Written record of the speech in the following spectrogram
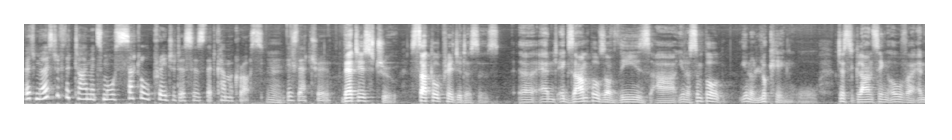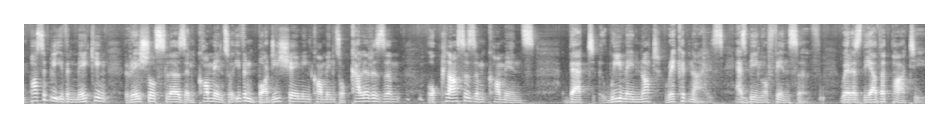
But most of the time, it's more subtle prejudices that come across. Mm. Is that true? That is true. Subtle prejudices. Uh, and examples of these are, you know, simple, you know, looking or just glancing over and possibly even making racial slurs and comments or even body shaming comments or colorism or classism comments that we may not recognize as being offensive, whereas the other party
